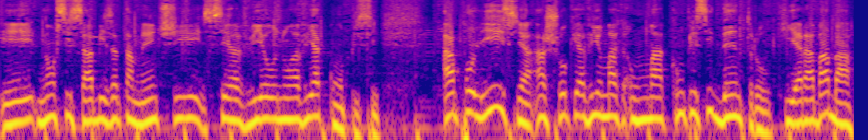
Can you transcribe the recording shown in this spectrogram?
e não se sabe exatamente se havia ou não havia cúmplice. A polícia achou que havia uma, uma cúmplice dentro, que era a babá.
